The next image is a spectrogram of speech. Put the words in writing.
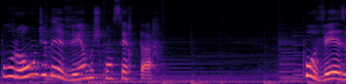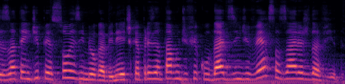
por onde devemos consertar? Por vezes atendi pessoas em meu gabinete que apresentavam dificuldades em diversas áreas da vida:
